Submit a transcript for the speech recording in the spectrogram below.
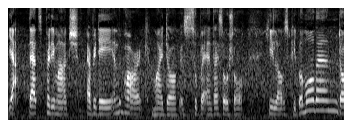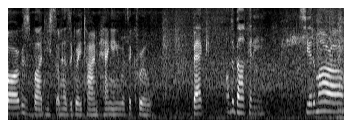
yeah, that's pretty much every day in the park. My dog is super antisocial. He loves people more than dogs, but he still has a great time hanging with the crew. Back on the balcony. See you tomorrow.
